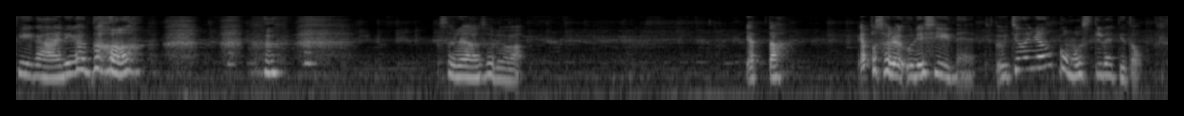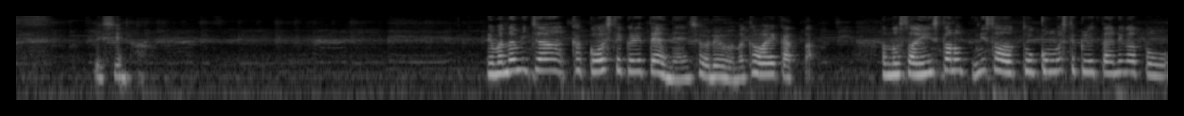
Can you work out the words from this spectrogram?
T がありがとう。それはそれは。やった。やっぱそれ嬉しいね。ちょっとうちのにゃんこも好きだけど。嬉しいな。でまなみちゃん加工してくれたよね。ショールームの可愛かった。あのさインスタのにさ投稿もしてくれてありがとう。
